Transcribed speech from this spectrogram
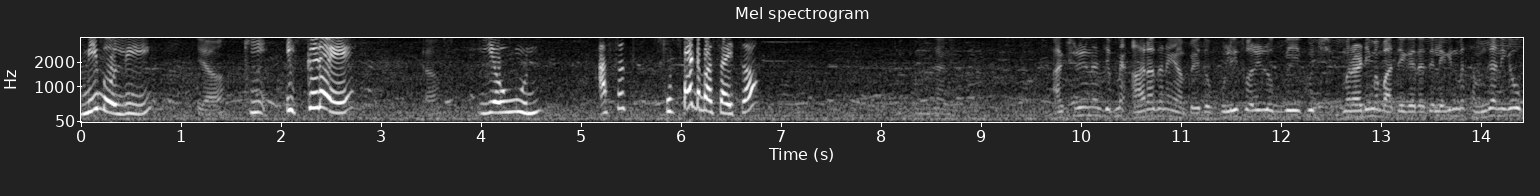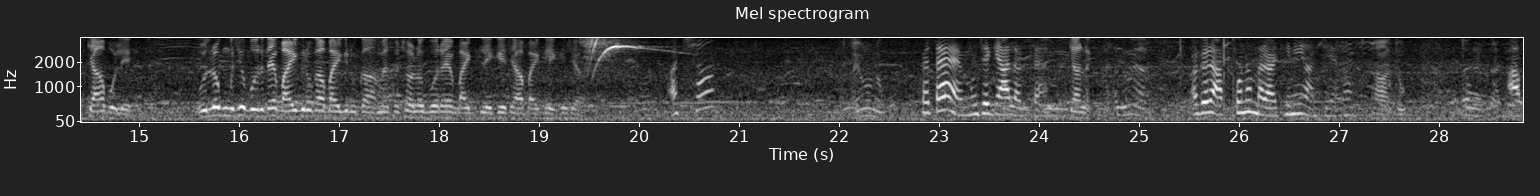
मी बोलली की इकडे येऊन असंच उपट बसायचं. एक्चुअली ना जब मैं आ रहा था ना यहाँ पे तो पुलिस वाले लोग भी कुछ मराठी में बातें कर रहे थे लेकिन मैं समझा नहीं कि वो क्या बोले। वो लोग मुझे बोल रहे थे बाइक रुका बाइक रुका। मैं सोचा वो लोग बोल रहे हैं बाइक लेके जा बाइक लेके जा। अच्छा। आई डोंट नो पता है मुझे क्या लगता है? क्या लगता है? अगर आपको ना मराठी नहीं आती है ना हाँ तो। तो आप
